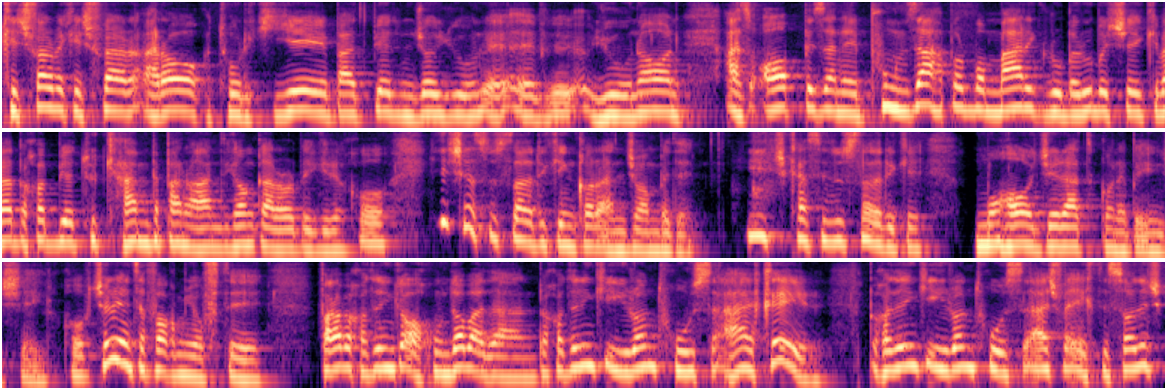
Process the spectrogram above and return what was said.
کشور به کشور عراق ترکیه بعد بیاد اونجا یونان از آب بزنه. 15 بار با مرگ روبرو بشه که بعد بخواد بیاد تو کمپ پناهندگان قرار بگیره. خب هیچ کس دوست نداره که این کار انجام بده. هیچ کسی دوست نداره که مهاجرت کنه به این شکل. خب چرا اتفاق میفته؟ فقط به خاطر اینکه آخوندا بدن به خاطر اینکه ایران توسعه خیر به خاطر اینکه ایران توسعهش و اقتصادش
